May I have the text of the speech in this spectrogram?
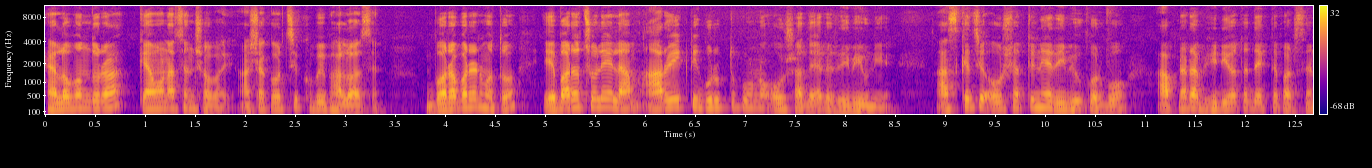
হ্যালো বন্ধুরা, কেমন আছেন সবাই? আশা করছি খুবই ভালো আছেন। বরাবরের মতো এবারও চলে এলাম আরও একটি গুরুত্বপূর্ণ ঔষধের রিভিউ নিয়ে। আজকে যে ঔষধটি নিয়ে রিভিউ করব, আপনারা ভিডিওতে দেখতে পারছেন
